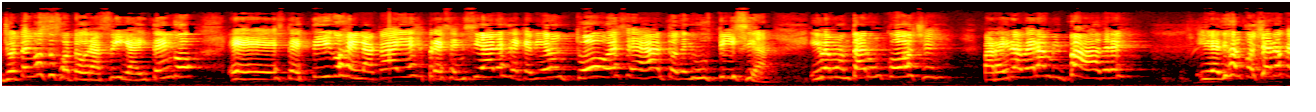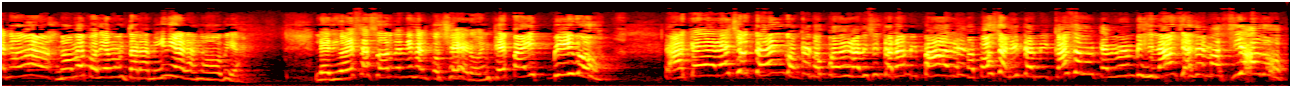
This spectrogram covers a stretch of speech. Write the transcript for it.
Yo tengo su fotografía y tengo eh, testigos en la calle presenciales de que vieron todo ese acto de injusticia. Iba a montar un coche para ir a ver a mi padre y le dijo al cochero que no, no me podía montar a mí ni a la novia. Le dio esas órdenes al cochero. ¿En qué país vivo? ¿A qué derecho tengo que no puedo ir a visitar a mi padre? No puedo salir de mi casa porque vivo en vigilancia. Es demasiado.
